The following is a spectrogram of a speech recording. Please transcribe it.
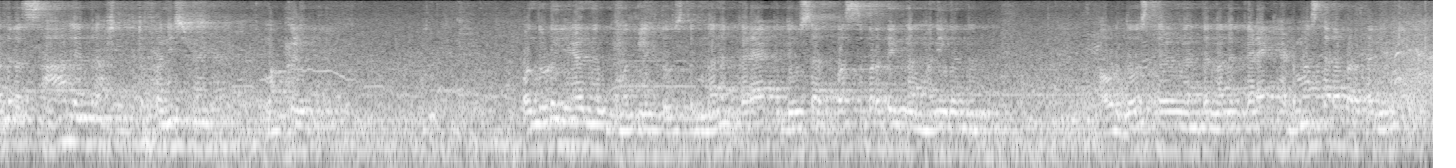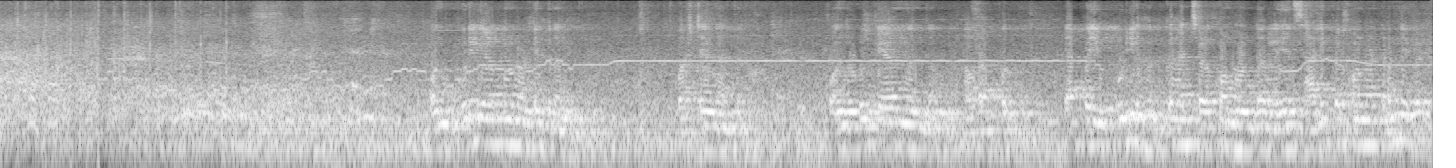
ಅಂದ್ರೆ ಸಾಲ ಅಂದ್ರೆ ಅಷ್ಟು ಪನಿಷ್ಮೆಂಟ್ ಮಕ್ಕಳಿಗೆ ಒಂದು ಹುಡುಗಿ ಹೇಳ್ದ ಮಕ್ಳಿಗೆ ದೋಸ್ತ, ನನಗೆ ಕರೆಕ್ಟ್ ದಿವಸ ಬಸ್ ಬರ್ತೈತಿ ನಮ್ಮ ಮನೆಗಂದ. ಅವ್ರ ದೋಸ್ತ ಹೇಳಿದಂತ ನನಗೆ ಕರೆಕ್ಟ್ ಹೆಡ್ ಮಾಸ್ತರ ಬರ್ತಾನೆ ಒಂದು ಕುರಿ ಹೇಳ್ಕೊಂಡು ಹೊಂಟಿದ್ರು ನನಗೆ. ಬಸ್ ಸ್ಟ್ಯಾಂಡ್ ಅಂತ. ಒಂದು ಹುಡುಗ ಕೇಳಂದಂತ ಅವ್ರ ಅಪ್ಪ, ಯಪ್ಪ, ಈ ಹುಡುಗಿ ಹಗ್ಗ ಹಚ್ಚಿ ಎಳ್ಕೊಂಡು ಹೊಂಟಾರಲ್ಲ ಏನು ಸಾಲಿ ಕರ್ಕೊಂಡು ಹೊಂಟಾರನ್ನೇ ನೀವು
